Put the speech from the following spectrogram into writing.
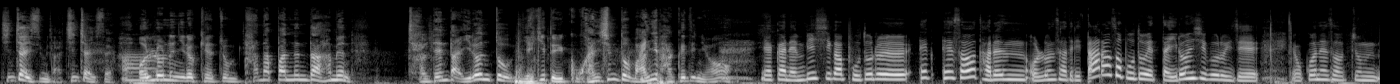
진짜 있습니다. 진짜 있어요. 아. 언론은 이렇게 좀 탄압받는다 하면 잘 된다 이런 또 얘기도 있고 관심도 많이 받거든요. 약간 MBC가 보도를 해서 다른 언론사들이 따라서 보도했다 이런 식으로 이제 여권에서 좀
